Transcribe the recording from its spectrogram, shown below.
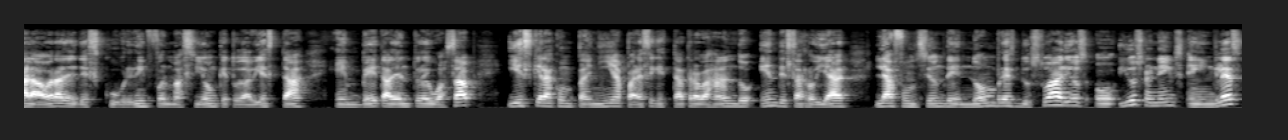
a la hora de descubrir información que todavía está en beta dentro de WhatsApp. Y es que la compañía parece que está trabajando en desarrollar la función de nombres de usuarios o usernames en inglés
